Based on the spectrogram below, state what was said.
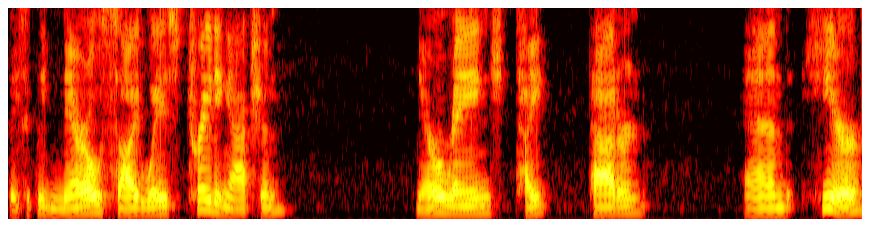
basically narrow sideways trading action, narrow range, tight pattern, and here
